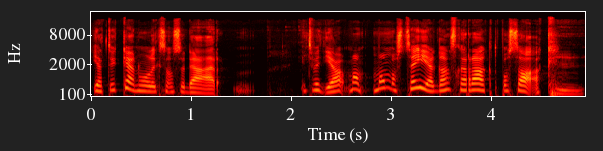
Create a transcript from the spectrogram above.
jag tycker nog liksom sådär, inte vet jag, man, man måste säga ganska rakt på sak. Mm.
